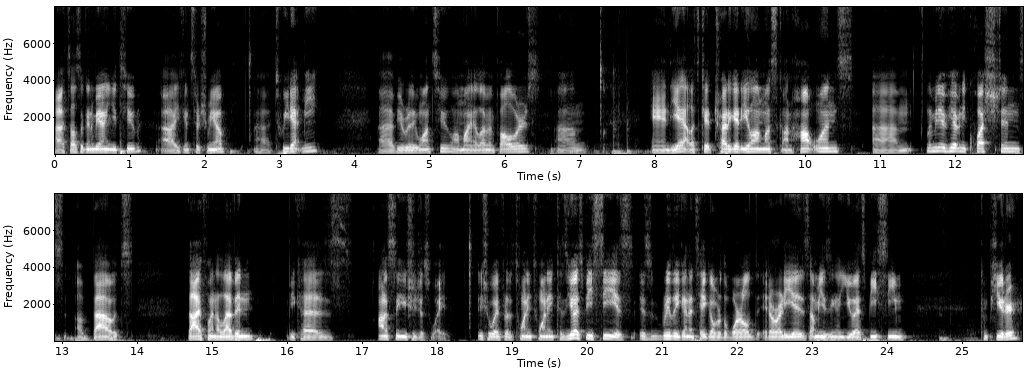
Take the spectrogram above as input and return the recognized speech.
Uh, it's also gonna be on YouTube. Uh, you can search me up, uh, tweet at me uh, if you really want to on my 11 followers. Um, and yeah, let's get try to get Elon Musk on Hot Ones. Um, let me know if you have any questions about the iPhone 11 because honestly, you should just wait. You should wait for the 2020 because USB C is is really gonna take over the world. It already is. I'm using a USB C computer.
